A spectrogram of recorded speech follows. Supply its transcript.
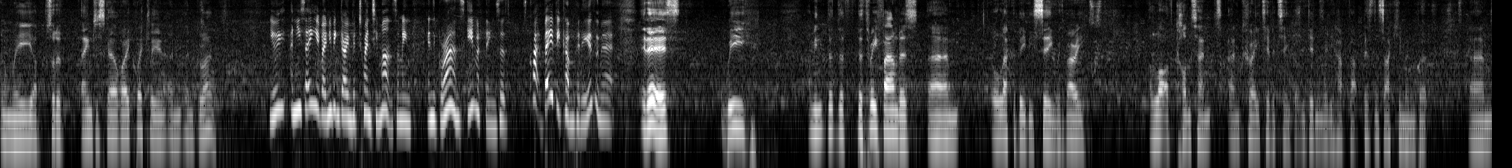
and we sort of aim to scale very quickly and, and, and grow. You and you say you've only been going for 20 months. I mean, in the grand scheme of things, it's, it's quite a baby company, isn't it? It is. We, I mean, the the, the three founders um, all left the BBC with very a lot of content and creativity, but we didn't really have that business acumen. But um,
